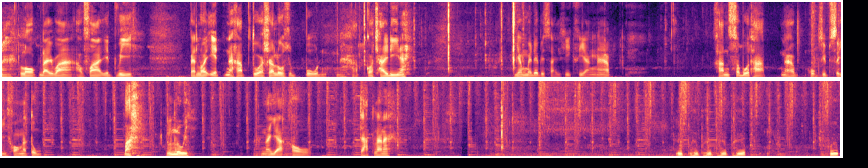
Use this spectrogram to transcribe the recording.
นะลอกได้ว่า Alpha SV 800นะครับ ตัวชาโลสุปูนนะครับ ก็ใช้ดีนะ ยังไม่ได้ไปใส่คลิกเสียงนะครับ คันซับโบทาดนะครับ 64 ของนาตุ่มไปลุยนายะเขาจัดแล้วนะ ฮึบฮึบฮึบฮึบฮึบฮึบ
